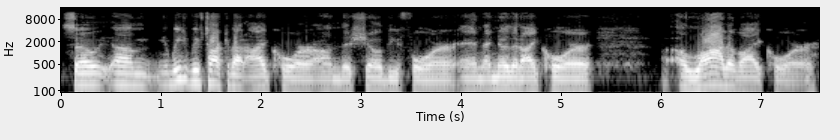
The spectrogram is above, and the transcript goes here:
So um, we we've talked about I-Corps on this show before, and I know that I-Corps, a lot of I-Corps,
